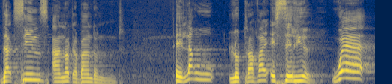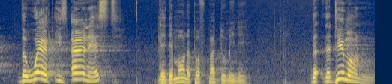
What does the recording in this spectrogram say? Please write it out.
that sins are not abandoned. Et là où le travail est sérieux, Where the work is earnest, les démons ne peuvent pas dominer. the, the demon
